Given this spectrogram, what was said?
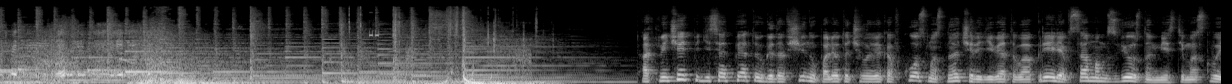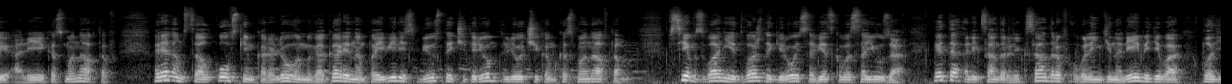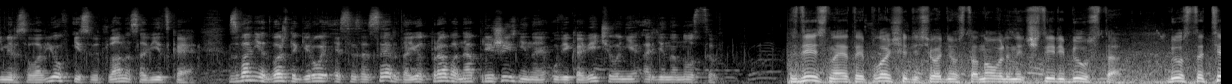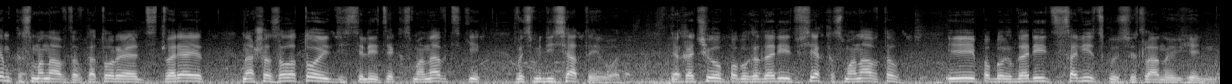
Thank you. Отмечать 55-ю годовщину полета человека в космос начали 9 апреля в самом звездном месте Москвы – аллее космонавтов. Рядом с Циолковским, Королевым и Гагарином появились бюсты четырем летчикам-космонавтам. Все в звании дважды Герой Советского Союза. Это Александр Александров, Валентина Лебедева, Владимир Соловьев и Светлана Савицкая. Звание дважды Герой СССР дает право на прижизненное увековечивание орденоносцев. Здесь, на этой площади, сегодня установлены четыре бюста – бюста тем космонавтов, которые олицетворяют наше золотое десятилетие космонавтики 80-е годы. Я хочу поблагодарить всех космонавтов и поблагодарить Советскую Светлану Евгеньевну.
